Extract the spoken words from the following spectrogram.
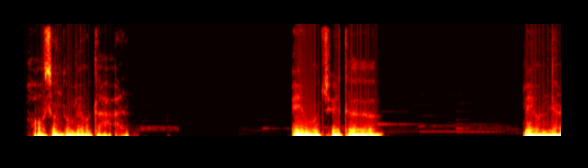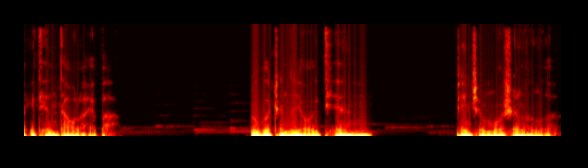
好像都没有答案。因为我觉得没有那样一天到来吧。如果真的有一天变成陌生人了，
